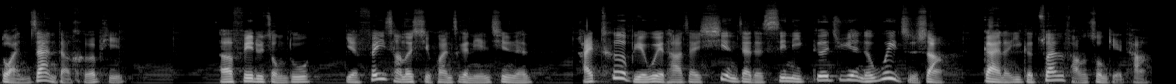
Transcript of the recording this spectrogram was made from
短暂的和平。而菲律总督也非常的喜欢这个年轻人，还特别为他在现在的悉尼歌剧院的位置上盖了一个砖房送给他。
